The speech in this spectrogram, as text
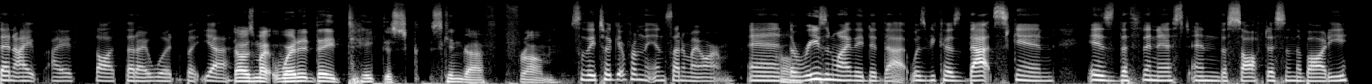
than I I thought that I would. But yeah. That was my. Where did they take the sk- skin graft from? So they took it from the inside of my arm. And the Oh. reason why they did that was because that skin is the thinnest and the softest in the body.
